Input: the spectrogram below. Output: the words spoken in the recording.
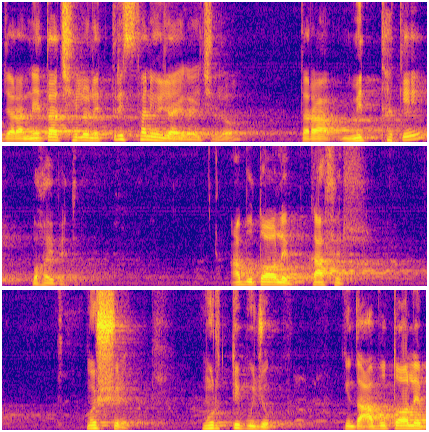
যারা নেতা ছিল, নেতৃস্থানীয় জায়গায় ছিল, তারা মিথ্যাকে ভয় পেত। আবু তলেব কাফের, মুশরিক, মূর্তি পূজক। কিন্তু আবু তলেব,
